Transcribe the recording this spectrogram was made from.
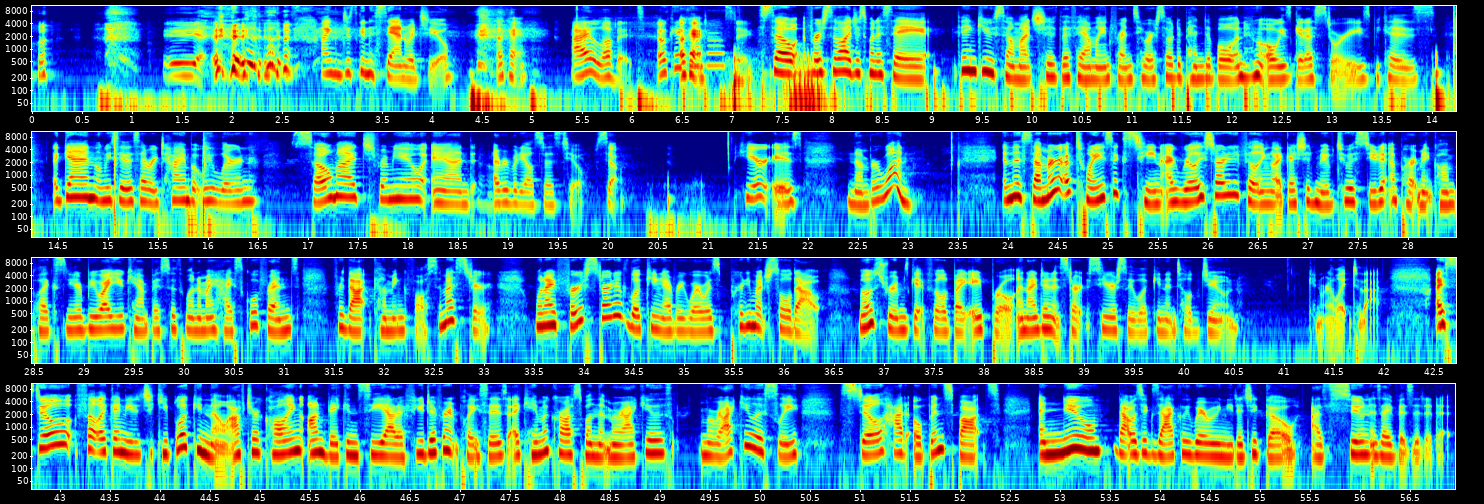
Yeah. I'm just gonna sandwich you. Okay. I love it. Okay, Okay. fantastic. So, first of all, I just want to say thank you so much to the family and friends who are so dependable and who always get us stories because, again, we say this every time, but we learn so much from you and everybody else does too. So, here is number one. In the summer of 2016, I really started feeling like I should move to a student apartment complex near BYU campus with one of my high school friends for that coming fall semester. When I first started looking everywhere was pretty much sold out. Most rooms get filled by April, and I didn't start seriously looking until June. Can relate to that. I still felt like I needed to keep looking though. After calling on vacancy at a few different places, I came across one that miraculous, miraculously still had open spots and knew that was exactly where we needed to go as soon as I visited it.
